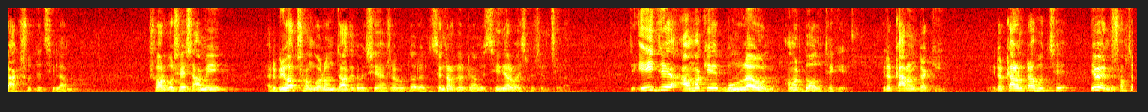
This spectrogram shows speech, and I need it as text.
ডাকসুতে ছিলাম। সর্বশেষ আমি একটা বৃহৎ সংগঠন জাতীয়তাবাদী স্বেচ্ছাসেবক দলের সেন্ট্রাল কমিটি আমি সিনিয়র ভাইস প্রেসিডেন্ট ছিলাম। তো এই যে আমাকে মূল্যায়ন আমার দল থেকে, এটার কারণটা কি? এটার কারণটা হচ্ছে ইভেন সবচেয়ে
